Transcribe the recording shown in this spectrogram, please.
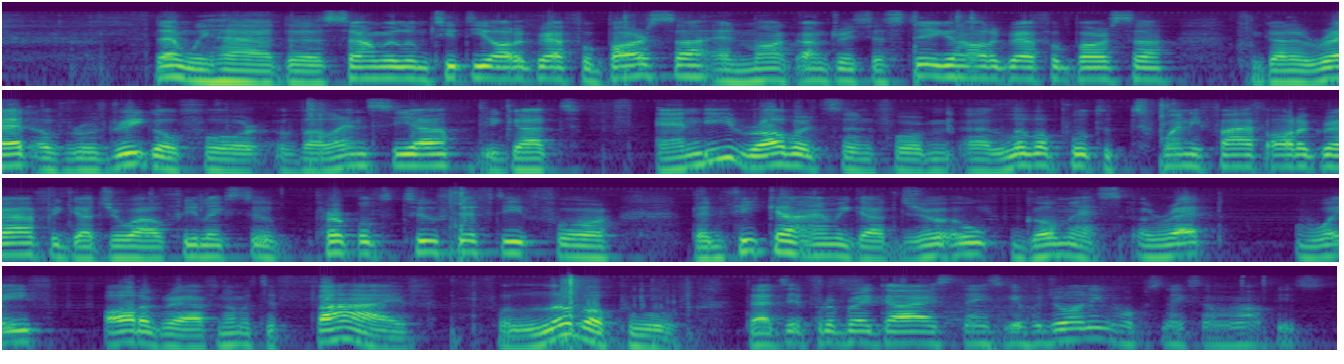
Then we had uh, Samuel TT autograph for Barca and Mark Andre Stegen autograph for Barca. We got a red of Rodrigo for Valencia. We got Andy Robertson for uh, Liverpool to 25 autograph. We got Joao Felix to purple to 250 for Benfica. And we got Joe Gomez, a red wave autograph number to 5 for Liverpool. That's it for the break, guys. Thanks again for joining. Hope you next time. I'm out. Peace.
